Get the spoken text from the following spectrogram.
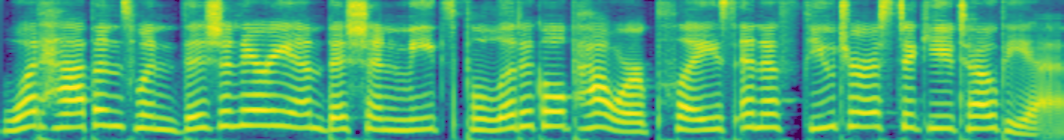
What happens when visionary ambition meets political power plays in a futuristic utopia?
